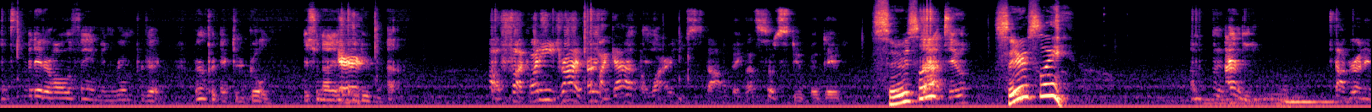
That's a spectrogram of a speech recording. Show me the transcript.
Intimidator Hall of Fame and Rim Project Rim Protector Gold. They should not even Here. do that. Oh, fuck. Why didn't he drive? Oh, my God. Why are you stopping? That's so stupid, dude. Seriously? That too. Seriously? I'm doing 90. Stop running.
